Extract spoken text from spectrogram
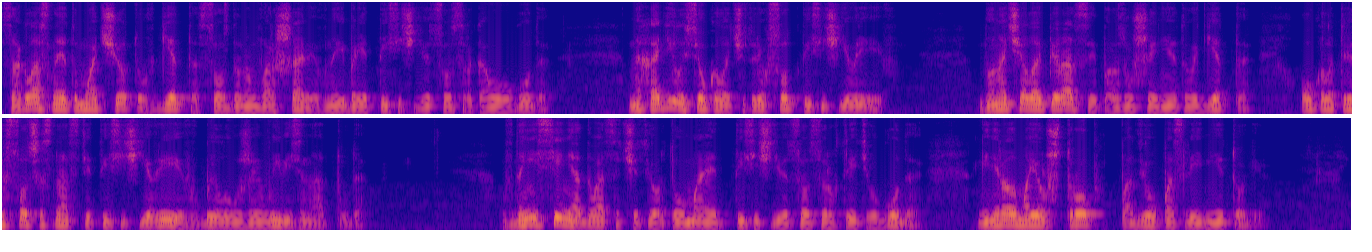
Согласно этому отчету, в гетто, созданном в Варшаве в ноябре 1940 года, находилось около 400 тысяч евреев. До начала операции по разрушению этого гетто около 316 тысяч евреев было уже вывезено оттуда. В донесении от 24 мая 1943 года генерал-майор Штроп подвел последние итоги.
